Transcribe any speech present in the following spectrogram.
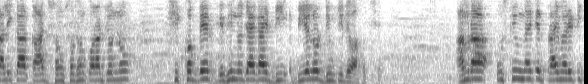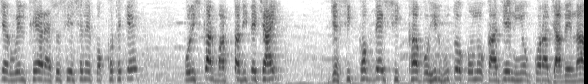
তালিকার কাজ সংশোধন করার জন্য শিক্ষকদের বিভিন্ন জায়গায় ডি, বিএলওর ডিউটি দেওয়া হচ্ছে। আমরা Usthi united primary teacher welfare অ্যাসোসিয়েশনের পক্ষ থেকে পরিষ্কার বার্তা দিতে চাই যে শিক্ষকদের শিক্ষা বহির্ভূত কোনো কাজে নিয়োগ করা যাবে না।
